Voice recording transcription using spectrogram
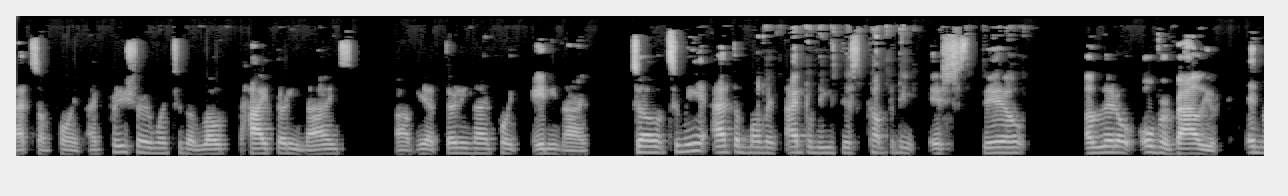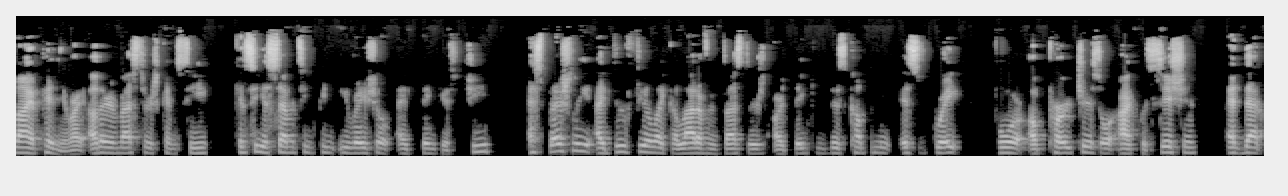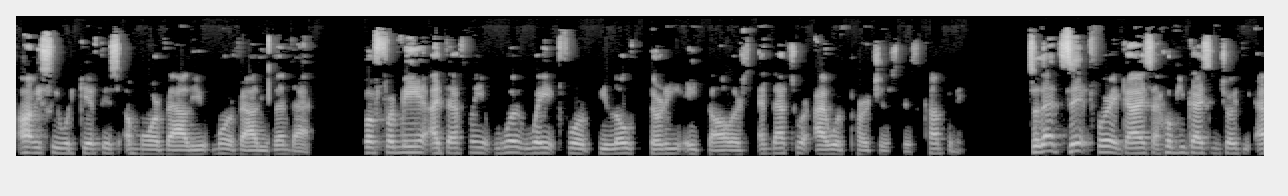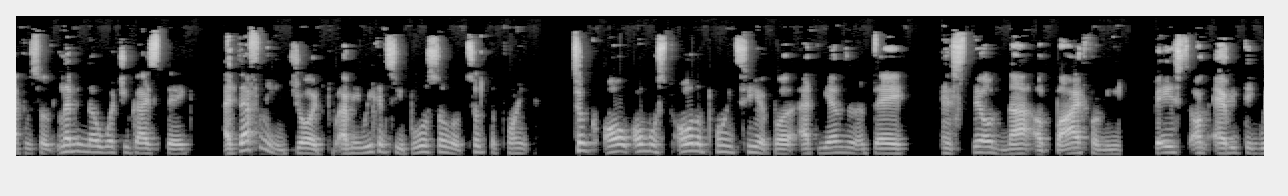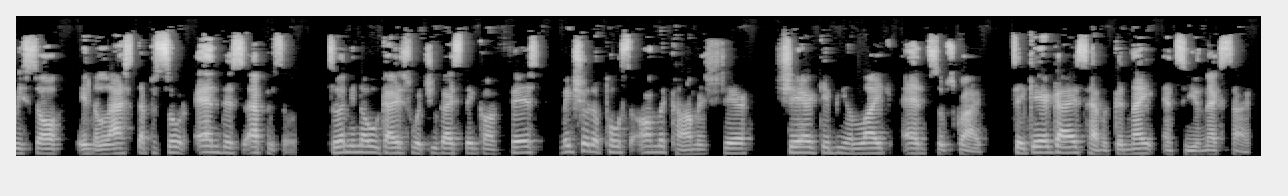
at some point. I'm pretty sure it went to the low, high 39s. Um, yeah, 39.89. So to me, at the moment, I believe this company is still a little overvalued, in my opinion. Right? Other investors can see can see a 17 PE ratio and think it's cheap. Especially, I do feel like a lot of investors are thinking this company is great for a purchase or acquisition, and that obviously would give this a more value, more value than that. But for me, I definitely would wait for below $38, and that's where I would purchase this company. So that's it for it, guys. I hope you guys enjoyed the episode. Let me know what you guys think. I definitely enjoyed. I mean, we can see Bull Solo took the point, took all almost all the points here, but at the end of the day, it's still not a buy for me based on everything we saw in the last episode and this episode. So let me know, guys, what you guys think on FIZZ. Make sure to post on the comments, share, share, give me a like, and subscribe. Take care, guys. Have a good night, and see you next time.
